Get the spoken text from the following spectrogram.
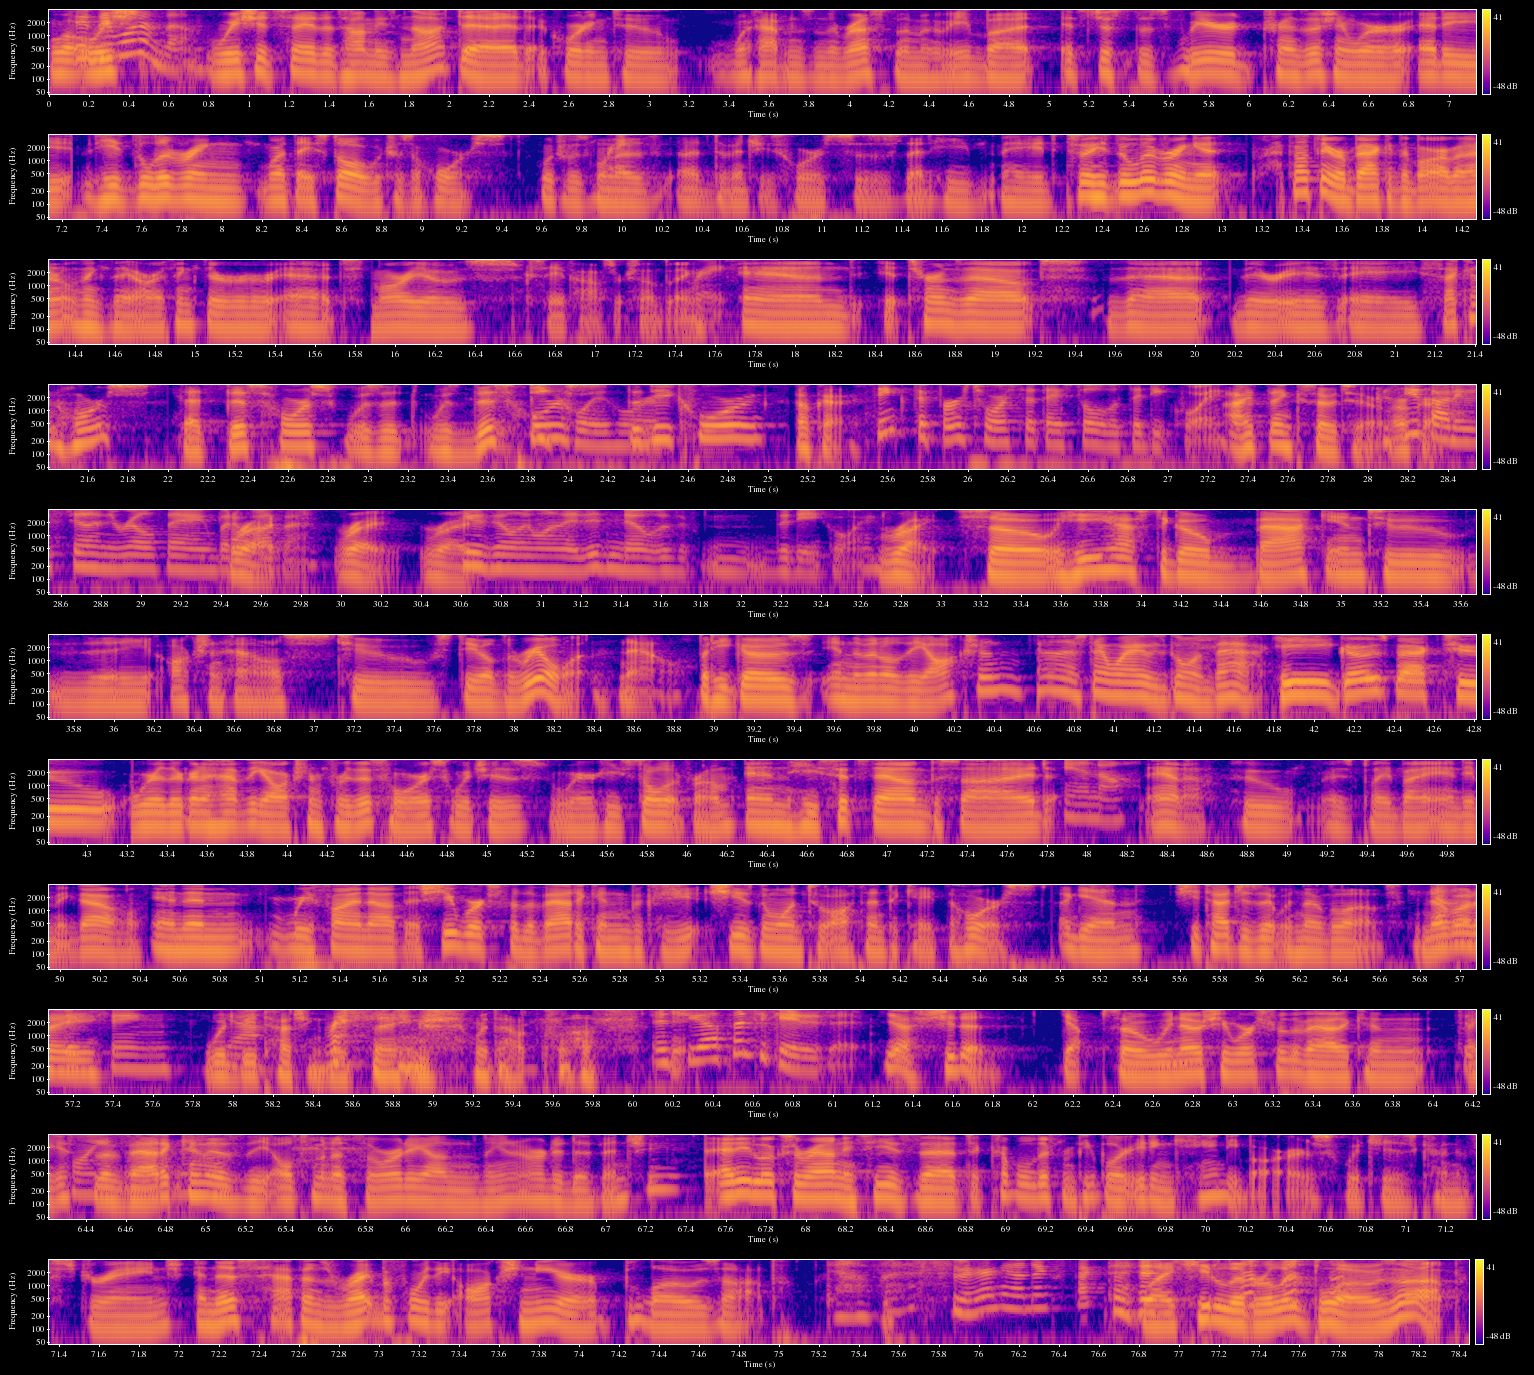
Well, Could we be one of them. we should say that Tommy's not dead according to what happens in the rest of the movie, but it's just this weird transition where Eddie he's delivering what they stole, which was a horse, which was one of uh, Da Vinci's horses that he made. So he's delivering it. I thought they were back at the bar, but I don't think they are. I think they're at Mario's safe house or something. Right. And it turns out that there is a second horse. That this horse was a was this horse Decoy the horse. decoy? Okay. I think the first horse that they stole was the decoy. I think so too. Because Okay. he thought he was stealing the real thing, but right. it wasn't. Right. Right. He was the only one that didn't know it was the decoy. Right. So he has to go back into the auction house to steal the real one now. But he goes in the middle of the auction. I don't understand why he was going back. He goes back to where they're going to have the auction for this horse, which is where he stole it from. And he sits down beside Anna. Anna, who is played by Andie MacDowell. And then we find out that she works for the Vatican because she, she's the one to authenticate the horse. Again, she touches it with no gloves. Nobody would be touching Right. these things without gloves. And she authenticated it. Yeah, she did. Yep. So we know she works for the Vatican. I guess point, the Vatican is the ultimate authority on Leonardo da Vinci. Eddie looks around and sees that a couple of different people are eating candy bars, which is kind of strange. And this happens right before the auctioneer blows up. That was very unexpected. Like he literally blows up.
